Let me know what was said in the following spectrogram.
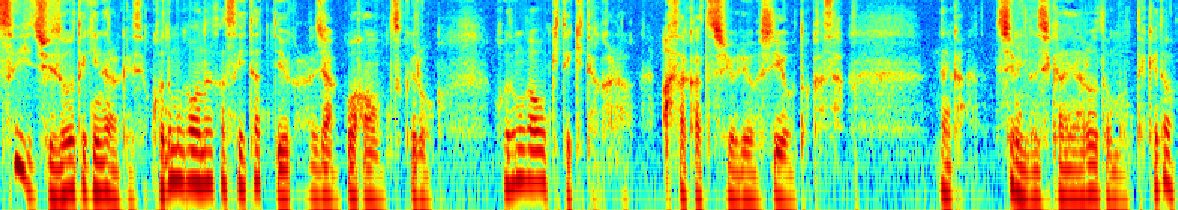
つい受動的になるわけですよ。子供がお腹空いたっていうからじゃあご飯を作ろう。子供が起きてきたから朝活終了しようとかさ。なんか趣味の時間やろうと思ったけど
